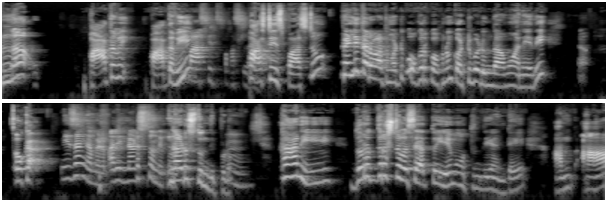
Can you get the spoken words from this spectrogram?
ఉన్నా పాతవి పాతవి పాస్ట్ ఈజ్ పాస్ట్ పెళ్ళి తర్వాత మటుకు ఒకరికొకరం కట్టుబడి ఉందాము అనేది ఒక నిజంగా మేడం అది నడుస్తుంది ఇప్పుడు. నడుస్తుంది ఇప్పుడు. కానీ దురదృష్టవశాత్తు ఏమవుతుంది అంటే అంత ఆ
